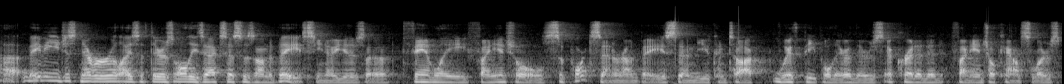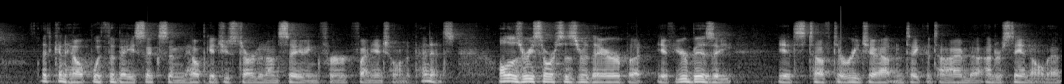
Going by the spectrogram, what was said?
Uh, maybe you just never realize that there's all these accesses on the base. You know, there's a family financial support center on base, and you can talk with people there. There's accredited financial counselors that can help with the basics and help get you started on saving for financial independence. All those resources are there, but if you're busy, it's tough to reach out and take the time to understand all that.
